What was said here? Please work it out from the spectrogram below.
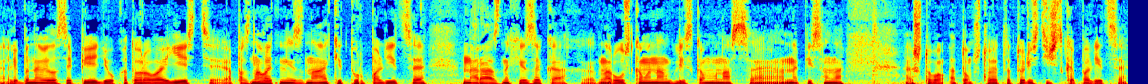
либо на велосипеде, у которого есть опознавательные знаки, турполиция на разных языках. На русском и на английском у нас написано что, о том, что это туристическая полиция.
